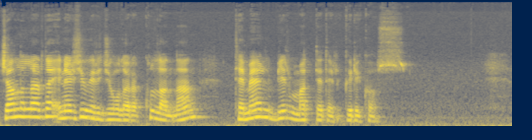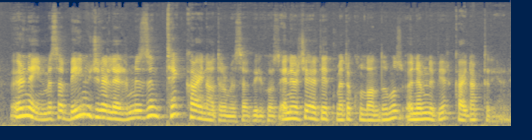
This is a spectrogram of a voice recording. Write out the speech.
Canlılarda enerji verici olarak kullanılan temel bir maddedir glikoz. Örneğin mesela beyin hücrelerimizin tek kaynağıdır mesela glikoz. Enerji elde etmede kullandığımız önemli bir kaynaktır yani.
